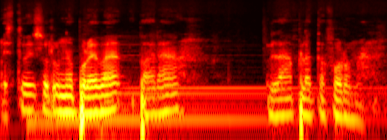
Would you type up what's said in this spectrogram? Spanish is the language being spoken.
Esto es solo una prueba para la plataforma.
